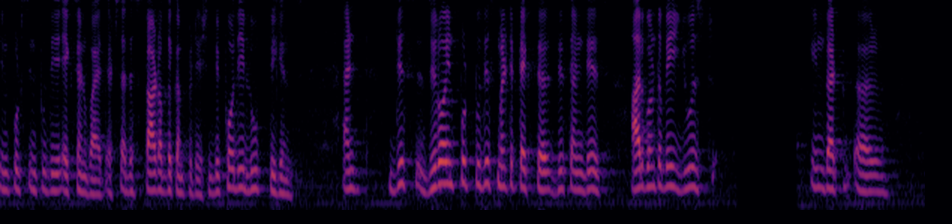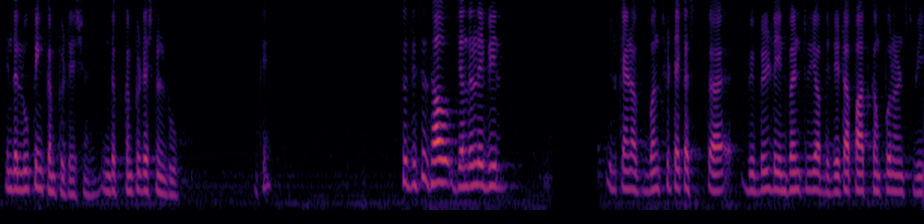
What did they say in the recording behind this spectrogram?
inputs into the x and y that is at the start of the computation before the loop begins. And this 0 input to this multiplexers this and this are going to be used in that uh, in the looping computation in the computational loop. Okay. So, this is how generally we will will kind of once we take a uh, we build the inventory of the data path components we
